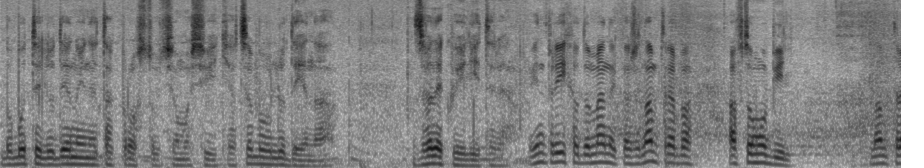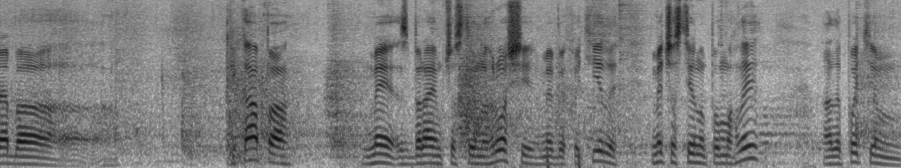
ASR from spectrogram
Бо бути людиною не так просто в цьому світі. Це був людина з великої літери. Він приїхав до мене і каже, нам треба автомобіль, нам треба пікапа, ми збираємо частину грошей, ми би хотіли. Ми частину допомогли, але потім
